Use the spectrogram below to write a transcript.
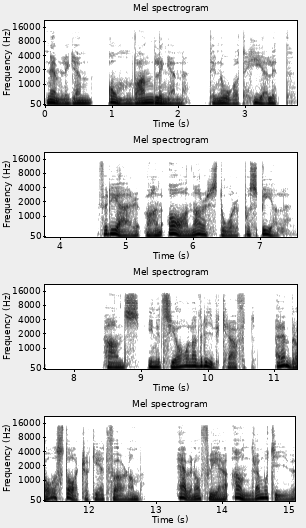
nämligen omvandlingen till något heligt. För det är vad han anar står på spel. Hans initiala drivkraft är en bra startraket för honom, även om flera andra motiv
